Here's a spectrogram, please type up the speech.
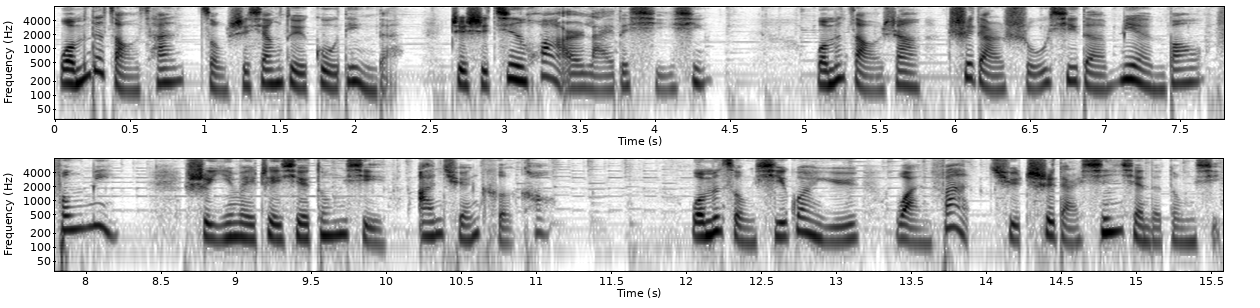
我们的早餐总是相对固定的，这是进化而来的习性。我们早上吃点熟悉的面包、蜂蜜。”是因为这些东西安全可靠，我们总习惯于晚饭去吃点新鲜的东西，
